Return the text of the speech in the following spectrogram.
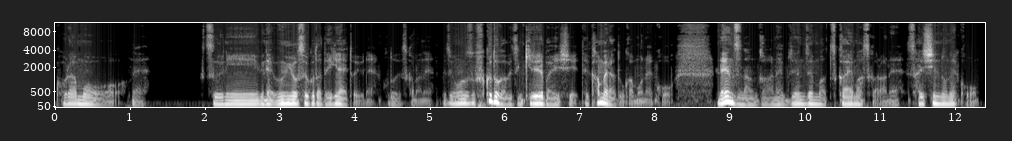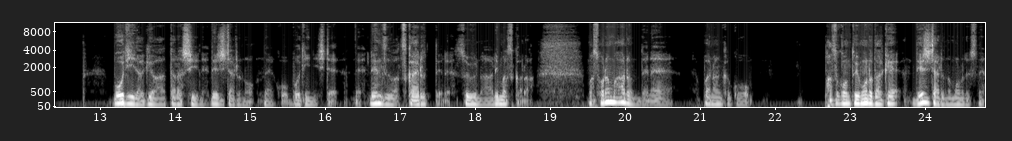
これはもうね、通にね、運用することはできないというね、ことですからね。別に服とか別に着れればいいし、で、カメラとかもね、こう、レンズなんかはね、全然まあ使えますからね、最新のね、こう、ボディだけは新しいね、デジタルのね、こう、ボディにして、ね、レンズは使えるってね、そういうのありますから、まあ、それもあるんでね、やっぱなんかこう、パソコンというものだけ、デジタルのものですね。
